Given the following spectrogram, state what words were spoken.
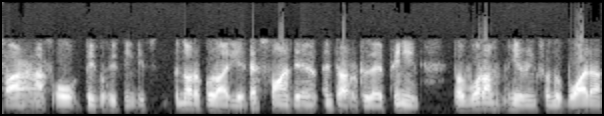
far enough or people who think it's not a good idea, that's fine. They're entitled to their opinion. But what I'm hearing from the wider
